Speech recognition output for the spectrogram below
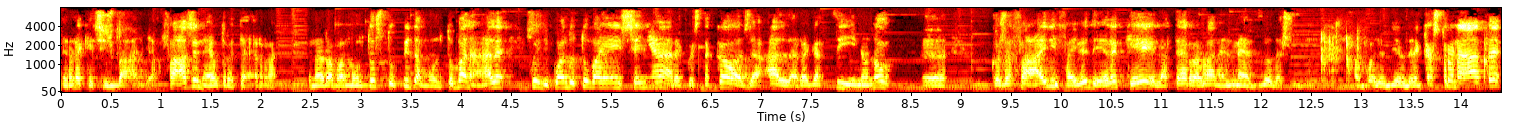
E non è che ci sbaglia, fase, neutro e terra. È una roba molto stupida, molto banale. Quindi quando tu vai a insegnare questa cosa al ragazzino, no? eh, cosa fai? Gli fai vedere che la terra va nel mezzo, adesso voglio dire delle castronate,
